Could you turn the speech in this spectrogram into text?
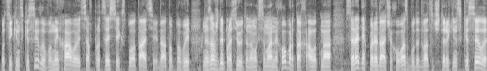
оці кінські сили вони хаваються в процесі експлуатації. Да? Тобто ви не завжди працюєте на максимальних обертах, а от на середніх передачах у вас буде 24 кінські сили,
